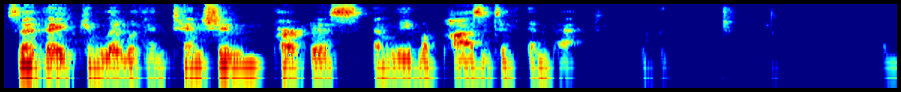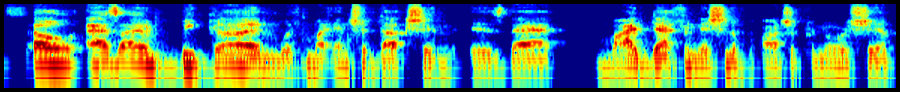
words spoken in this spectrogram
so that they can live with intention, purpose, and leave a positive impact. And so as I've begun with my introduction is that my definition of entrepreneurship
